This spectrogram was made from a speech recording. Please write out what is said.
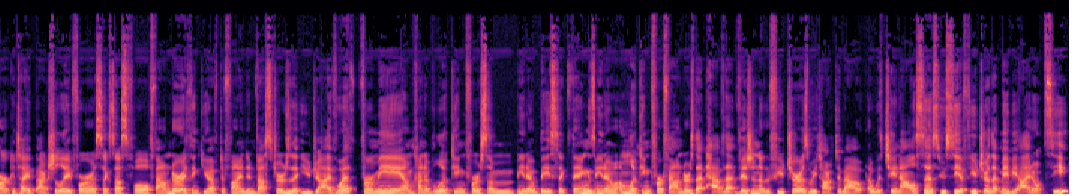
archetype actually for a successful founder. I think you have to find investors that you jive with. For me, I'm kind of looking for some, you know, basic things. You know, I'm looking for founders that have that vision of the future as we talked about uh, with Chainalysis, who see a future that maybe I don't see,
